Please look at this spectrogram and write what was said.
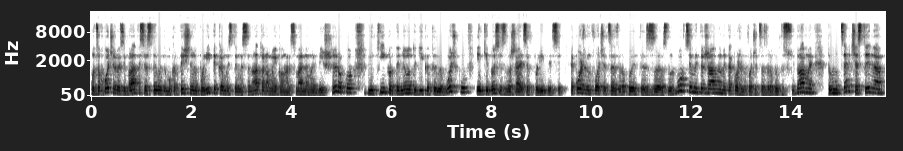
захоче розібратися з тими демократичними політиками, з тими сенаторами і конгресменами більш широко, які проти нього тоді катили бочку, які досі залишаються в політиці. Також він хоче це зробити з службовцями державними, також він хоче це зробити з судами. Тому це частина.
